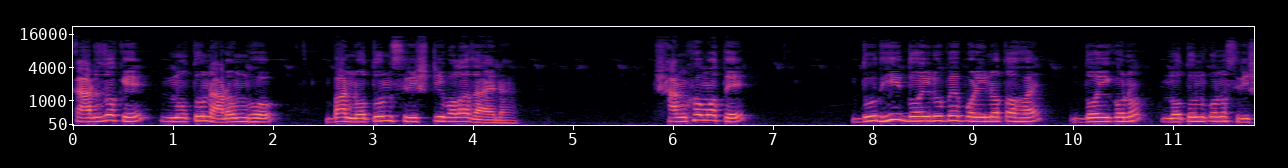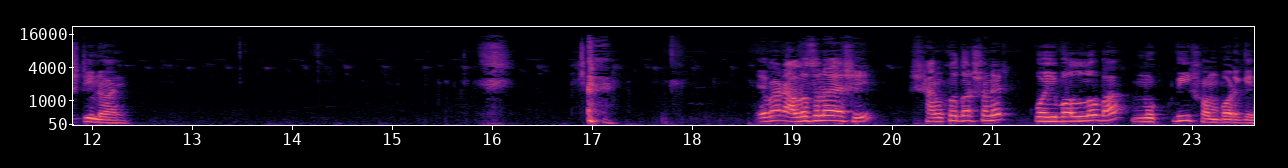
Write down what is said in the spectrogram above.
কার্যকে নতুন আরম্ভ বা নতুন সৃষ্টি বলা যায় না। সাংখ্যমতে দুধি দই রূপে পরিণত হয়, দই কোনো নতুন কোনো সৃষ্টি নয়। এবার আলোচনায় আসি সাংখ্য দর্শনের কৈবল্য বা মুক্তি সম্পর্কে।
